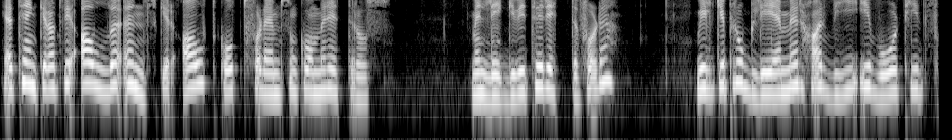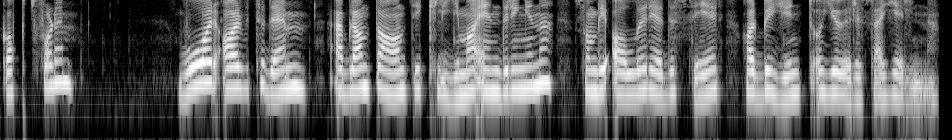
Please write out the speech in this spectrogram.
Jeg tenker at vi alle ønsker alt godt for dem som kommer etter oss. Men legger vi til rette for det? Hvilke problemer har vi i vår tid skapt for dem? Vår arv til dem er blant annet de klimaendringene som vi allerede ser har begynt å gjøre seg gjeldende.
